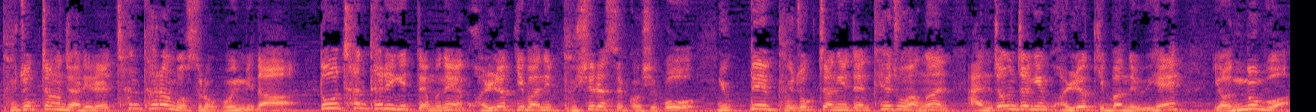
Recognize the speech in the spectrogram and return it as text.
부족장 자리를 찬탈한 것으로 보입니다. 또 찬탈이기 때문에 권력 기반이 부실했을 것이고 6대 부족장이 된 태조왕은 안정적인 권력 기반을 위해 연노부와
